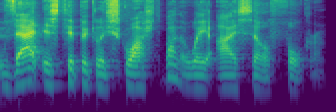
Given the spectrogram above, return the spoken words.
that is typically squashed by the way I sell Fulcrum.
